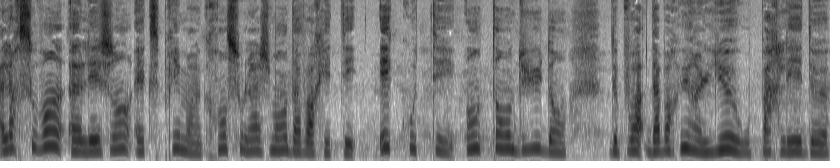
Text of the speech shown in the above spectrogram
Alors souvent, euh, les gens expriment un grand soulagement d'avoir été écoutés, entendus, d'avoir eu un lieu où parler de,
